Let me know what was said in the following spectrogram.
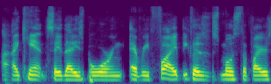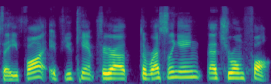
I can't say that he's boring every fight because most of the fighters that he fought, if you can't figure out the wrestling game, that's your own fault.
